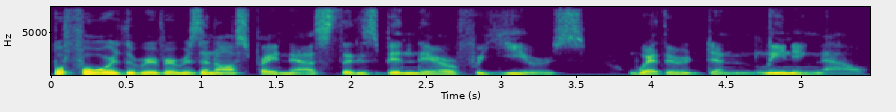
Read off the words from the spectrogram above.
Before the river is an osprey nest that has been there for years, weathered and leaning now,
